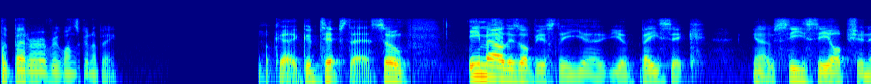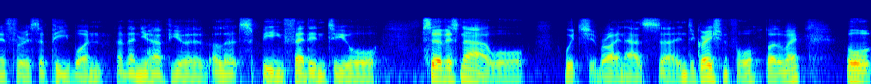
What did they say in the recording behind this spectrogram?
the better everyone's going to be. Okay, good tips there. So, email is obviously your your basic, you know, CC option if it's a P1, and then you have your alerts being fed into your ServiceNow or which Orion has uh, integration for, by the way, or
